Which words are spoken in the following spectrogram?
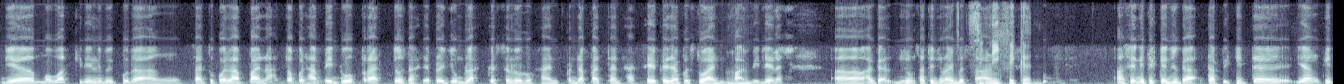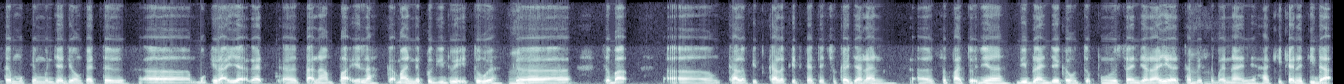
dia mewakili lebih kurang 1.8 ataupun hampir 2% lah daripada jumlah keseluruhan pendapatan hasil kerja persatuan Mhm. uh-huh. 4 bilion eh uh, agak satu jumlah besar signifikan uh, signifikan juga. Tapi kita yang kita mungkin menjadi orang kata uh, mungkin rakyat kat, uh, tak nampak ialah kat mana pergi duit itu eh. Ke sebab Uh, kalau kita kalau kita kata cukai jalan uh, sepatutnya dibelanjakan untuk pengurusan jalan raya. Tapi Mm-mm. sebenarnya hakikatnya tidak.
